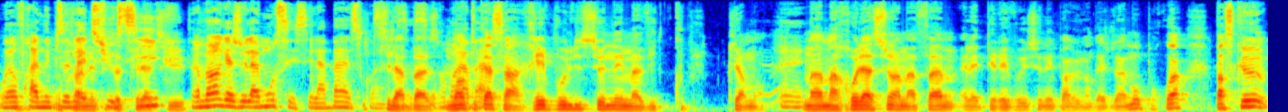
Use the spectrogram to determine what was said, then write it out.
Ouais, on fera un épisode un là-dessus aussi. là-dessus. Vraiment, langage de l'amour, c'est la base, quoi. C'est la base. Moi, en tout base. cas, ça a révolutionné ma vie de couple, clairement. Ouais. Ma, ma relation à ma femme, elle a été révolutionnée par le langage de l'amour. Pourquoi? Parce que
